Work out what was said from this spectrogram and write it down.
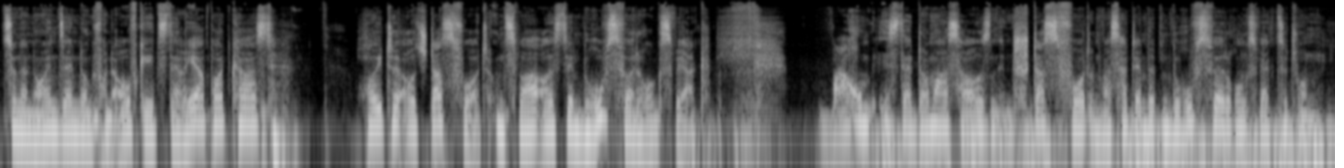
zu einer neuen Sendung von Auf geht's, der Reha Podcast. Heute aus Stassfurt und zwar aus dem Berufsförderungswerk. Warum ist der Dommershausen in Stassfurt und was hat er mit dem Berufsförderungswerk zu tun?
